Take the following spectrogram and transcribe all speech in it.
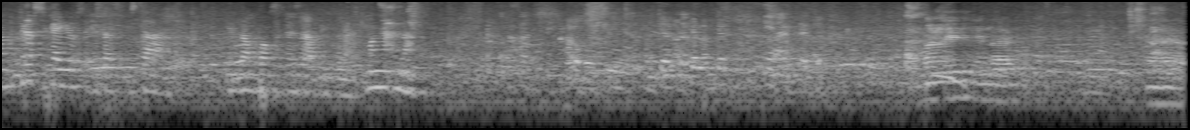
mag-trust kayo sa isa't isa. Yun lang po ang masasabi ko. Mga anak. How you? Angkel, angkel, angkel. Marlene and uh, uh,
